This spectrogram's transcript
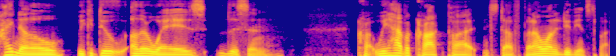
I know we could do it other ways. Listen, cro- we have a crock pot and stuff, but I want to do the Instapot.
